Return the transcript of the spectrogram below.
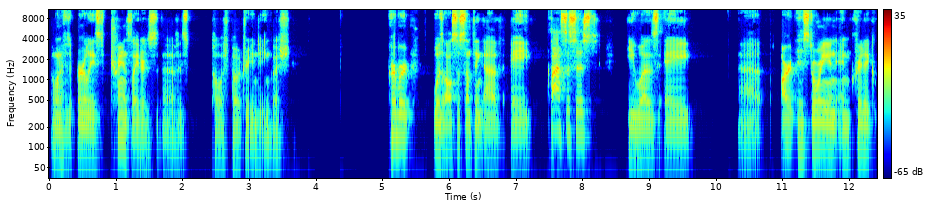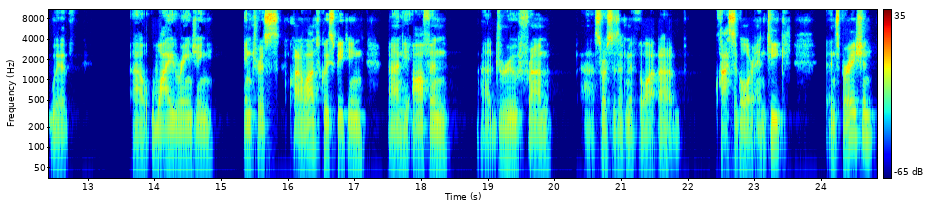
one of his earliest translators of his Polish poetry into English. Herbert was also something of a classicist. He was a uh, art historian and critic with uh, wide-ranging interests, chronologically speaking, and he often uh, drew from uh, sources of mytholo- uh, classical or antique inspiration.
